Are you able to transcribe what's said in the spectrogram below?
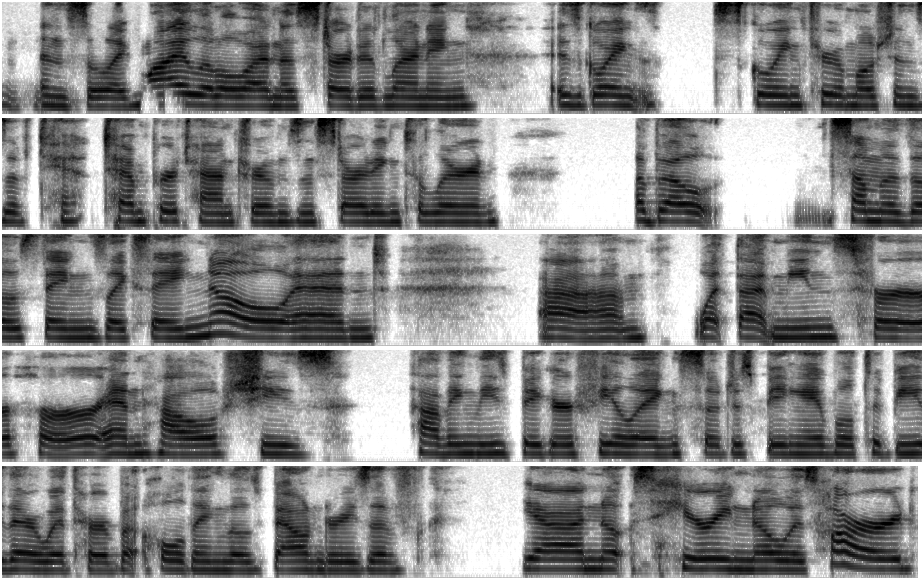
mm-hmm. and so like my little one has started learning is going going through emotions of t- temper tantrums and starting to learn about some of those things like saying no and um, what that means for her and how she's having these bigger feelings. So just being able to be there with her, but holding those boundaries of, yeah, no, hearing no is hard,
